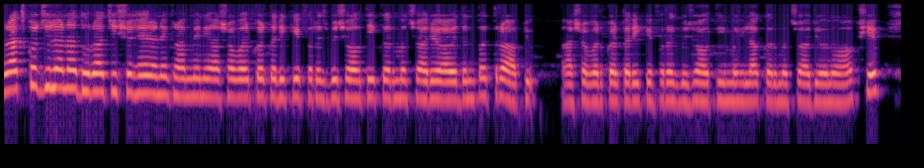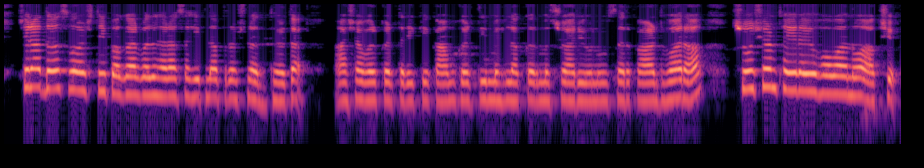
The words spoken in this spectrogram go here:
રાજકોટ જિલ્લાના ધોરાજી શહેર અને ગ્રામ્યની આશા વર્કર તરીકે ફરજ બજાવતી કર્મચારીઓ આવેદનપત્ર આપ્યું. આશા વર્કર તરીકે ફરજ બજાવતી મહિલા કર્મચારીઓનો આક્ષેપ છેલ્લા દસ વર્ષથી પગાર વધારા સહિતના પ્રશ્ન ધરતા આશા વર્કર તરીકે કામ કરતી મહિલા કર્મચારીઓનું સરકાર દ્વારા શોષણ થઈ રહ્યું હોવાનો આક્ષેપ.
